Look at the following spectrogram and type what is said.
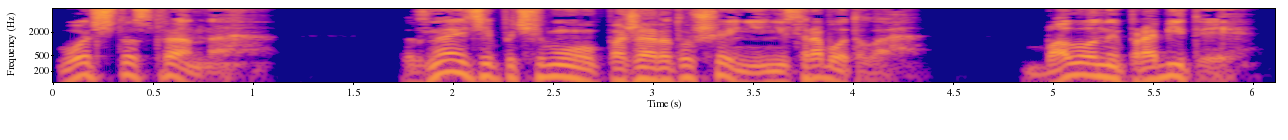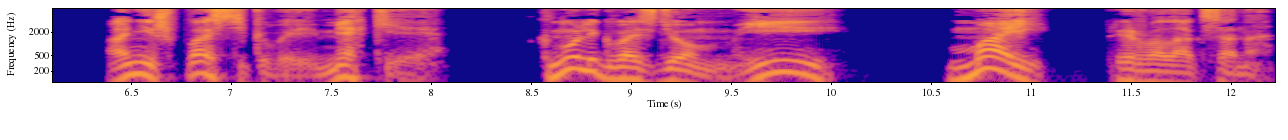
Вот что странно. Знаете, почему пожаротушение не сработало? Баллоны пробиты. Они ж пластиковые, мягкие. Ткнули гвоздем и... «Май!» — прервала Оксана.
